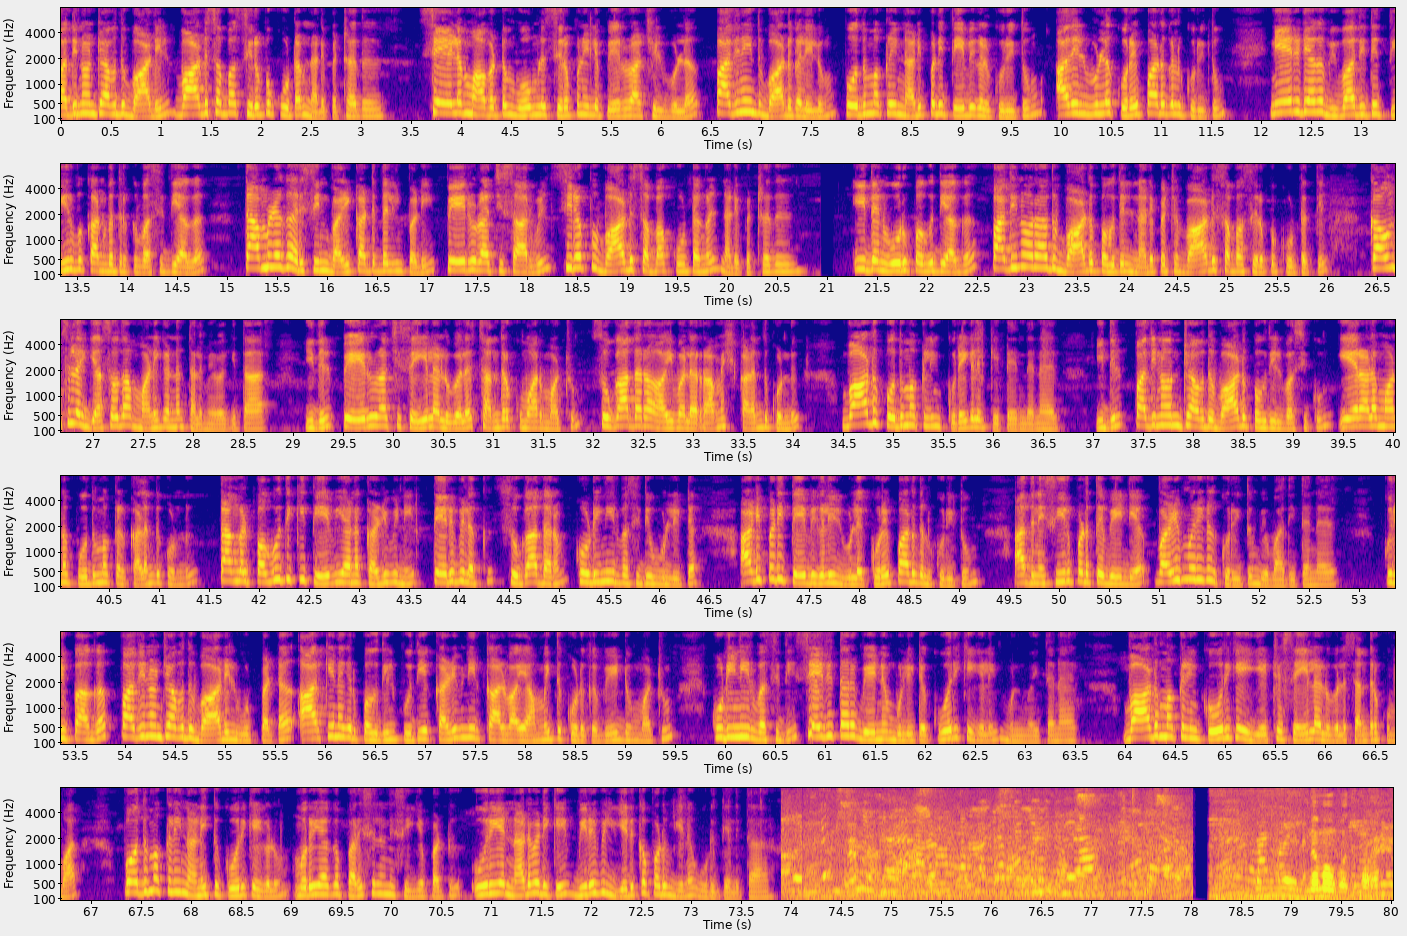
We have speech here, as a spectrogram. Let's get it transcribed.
பதினொன்றாவது வார்டில் வார்டு சபா சிறப்பு கூட்டம் நடைபெற்றது. சேலம் மாவட்டம் ஓமலு சிறப்பு நிலை பேரூராட்சியில் உள்ள பதினைந்து வார்டுகளிலும் பொதுமக்களின் அடிப்படை தேவைகள் குறித்தும் அதில் உள்ள குறைபாடுகள் குறித்தும் நேரடியாக விவாதித்து தீர்வு காண்பதற்கு வசதியாக தமிழக அரசின் வழிகாட்டுதலின்படி பேரூராட்சி சார்பில் சிறப்பு வார்டு சபா கூட்டங்கள் நடைபெற்றது. இதன் ஒரு பகுதியாக பதினோராவது வார்டு பகுதியில் நடைபெற்ற வார்டு சபா சிறப்பு கூட்டத்தில் கவுன்சிலர் யசோதா மணிகண்டன் தலைமை வகித்தார். இதில் பேரூராட்சி செயல் அலுவலர் சந்திரகுமார் மற்றும் சுகாதார ஆய்வாளர் ரமேஷ் கலந்து கொண்டு வார்டு பொதுமக்களின் குறைகளை கேட்டறிந்தனர். இதில் பதினொன்றாவது வார்டு பகுதியில் வசிக்கும் ஏராளமான பொதுமக்கள் கலந்து கொண்டு தங்கள் பகுதிக்கு தேவையான கழிவுநீர் தெருவிளக்கு சுகாதாரம் குடிநீர் வசதி உள்ளிட்ட அடிப்படை தேவைகளில் உள்ள குறைபாடுகள் குறித்தும் அதனை சீர்படுத்த வேண்டிய வழிமுறைகள் குறித்தும் விவாதித்தனர். குறிப்பாக பதினொன்றாவது வார்டில் உட்பட்ட ஆர்கே நகர் பகுதியில் புதிய கழிவுநீர் கால்வாய் அமைத்துக் கொடுக்க வேண்டும் மற்றும் குடிநீர் வசதி செய்து தர வேண்டும் உள்ளிட்ட கோரிக்கைகளை முன்வைத்தனர். வார்டு மக்களின் கோரிக்கையை ஏற்ற செயல் அலுவலர் சந்திரகுமார் பொதுமக்களின் அனைத்து கோரிக்கைகளும் முறையாக பரிசீலனை செய்யப்பட்டு உரிய நடவடிக்கை விரைவில் எடுக்கப்படும் என உறுதியளித்தார். இந்தம்மா பார்த்து போகிறேன்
